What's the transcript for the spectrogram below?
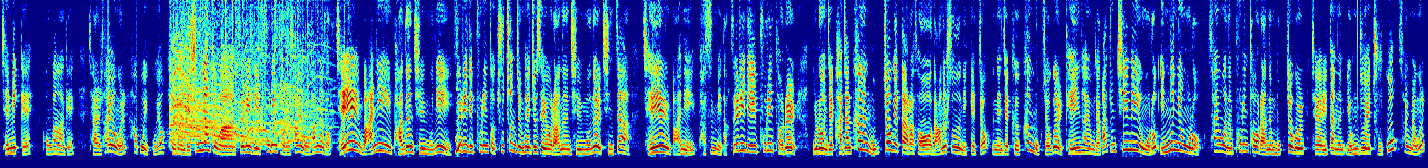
재밌게 건강하게 잘 사용을 하고 있고요. 그래서 이제 10년 동안 3D 프린터를 사용을 하면서 제일 많이 받은 질문이 3D 프린터 추천 좀 해주세요 라는 질문을 진짜 제일 많이 받습니다. 3D 프린터를 물론 이제 가장 큰 목적에 따라서 나눌 수는 있겠죠. 근데 이제 그 큰 목적을 개인 사용자가 좀 취미용으로 입문용으로 사용하는 프린터라는 목적을 제가 일단은 염두에 두고 설명을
